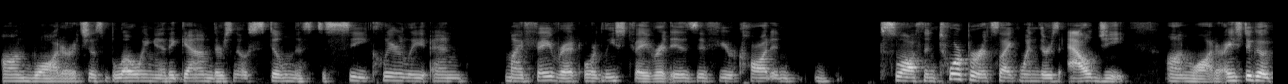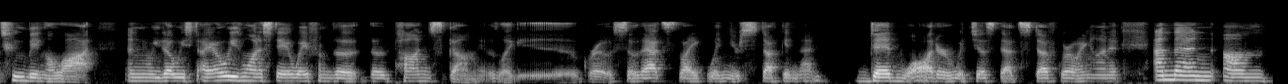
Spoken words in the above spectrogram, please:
on water. It's just blowing it. Again, there's no stillness to see clearly. And my favorite, or least favorite, is if you're caught in sloth and torpor, it's like when there's algae on water. I used to go tubing a lot. And we'd always, I always want to stay away from the, the pond scum. It was like, ew, gross. So that's like when you're stuck in that dead water with just that stuff growing on it. And then um,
